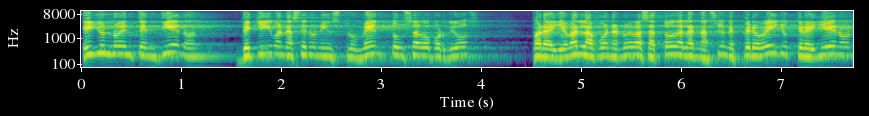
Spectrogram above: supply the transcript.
ellos no entendieron de que iban a ser un instrumento usado por Dios para llevar las buenas nuevas a todas las naciones, pero ellos creyeron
